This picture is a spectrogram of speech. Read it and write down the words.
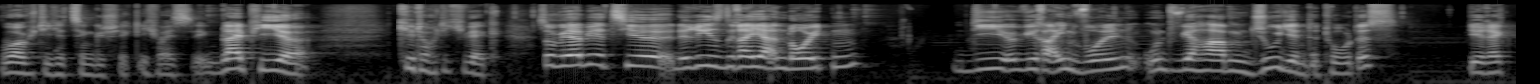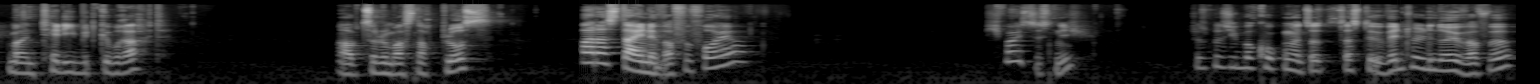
Wo habe ich dich jetzt hingeschickt? Ich weiß nicht. Bleib hier. Geh doch nicht weg. So, wir haben jetzt hier eine Riesenreihe an Leuten, die irgendwie rein wollen. Und wir haben Julian, der tot ist. Direkt mal einen Teddy mitgebracht. Hauptsache du machst noch Plus. War das deine Waffe vorher? Ich weiß es nicht. Das muss ich mal gucken, ansonsten hast du eventuell eine neue Waffe.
